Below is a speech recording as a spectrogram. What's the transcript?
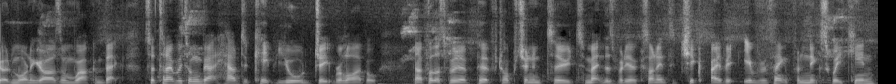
Good morning guys and welcome back. So today we're talking about how to keep your Jeep reliable. Now I thought this would be a perfect opportunity to, to make this video because I need to check over everything for next weekend.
